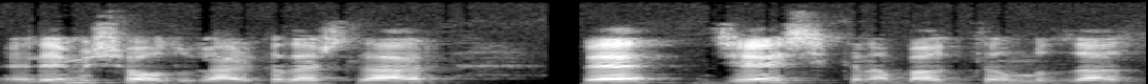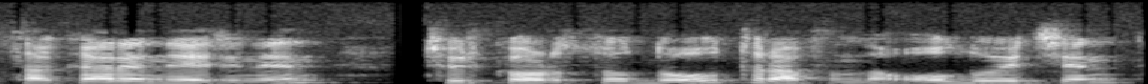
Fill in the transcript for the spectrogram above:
elemiş olduk arkadaşlar. Ve C şıkkına baktığımızda Sakarya Nehri'nin Türk ordusu doğu tarafında olduğu için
